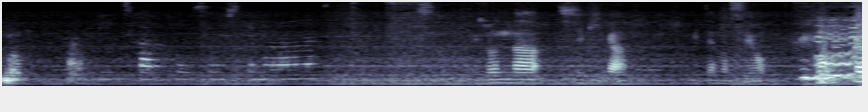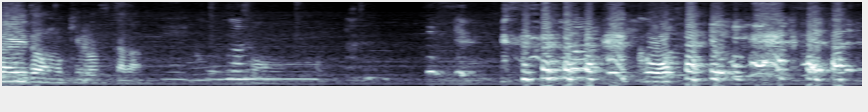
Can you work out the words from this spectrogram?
うん。ビーチから放送してます。いろんな地域が見てますよ。北海道も来ますから。そう。怖い。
